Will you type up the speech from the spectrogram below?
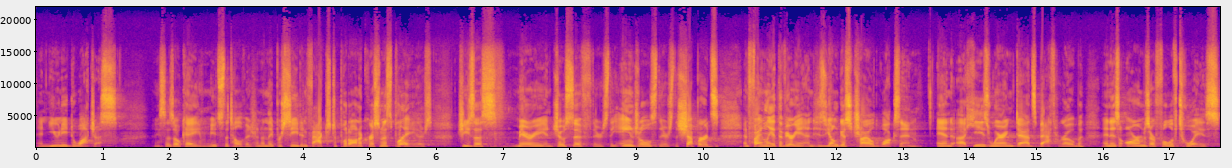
and you need to watch us. And he says, okay, mutes the television, and they proceed, in fact, to put on a Christmas play. There's Jesus, Mary, and Joseph, there's the angels, there's the shepherds, and finally, at the very end, his youngest child walks in, and uh, he's wearing dad's bathrobe, and his arms are full of toys.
